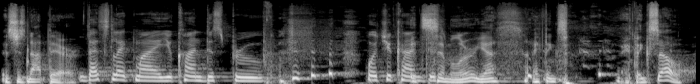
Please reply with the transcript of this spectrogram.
It's just not there. That's like my you can't disprove what you can't It's dis- similar, yes. I think so. I think so.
